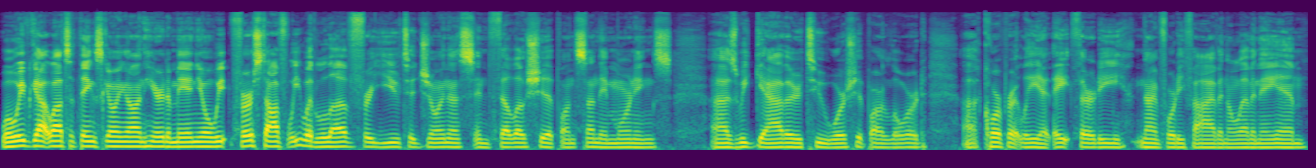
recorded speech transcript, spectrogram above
Well, we've got lots of things going on here at Immanuel. We, first off, we would love for you to join us in fellowship on Sunday mornings as we gather to worship our Lord uh, corporately at 8.30, 9.45, and 11 a.m.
